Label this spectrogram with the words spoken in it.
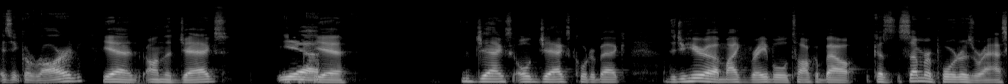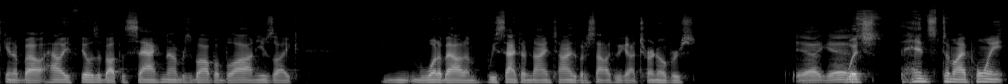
Is it Garrard? yeah, on the Jags. Yeah. yeah. The Jags, old Jags quarterback. Did you hear uh, Mike Vrabel talk about because some reporters were asking about how he feels about the sack numbers, blah blah blah, and he was like, What about him? We sacked him nine times, but it's not like we got turnovers. Yeah, I guess. Which hence to my point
